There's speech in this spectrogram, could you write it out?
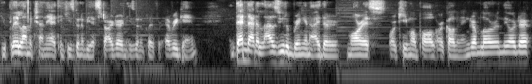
you play Lamichhane, I think he's going to be a starter and he's going to play for every game. Then that allows you to bring in either Morris or Keemo Paul or Colin Ingram lower in the order,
